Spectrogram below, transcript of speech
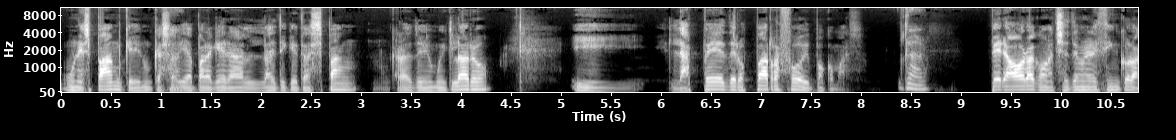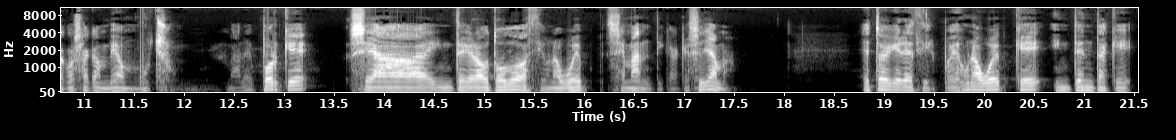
un spam, que nunca sabía para qué era la etiqueta spam, nunca lo he tenido muy claro, y las P de los párrafos y poco más. Claro. Pero ahora con HTML5 la cosa ha cambiado mucho, ¿vale? Porque se ha integrado todo hacia una web semántica, que se llama. ¿Esto qué quiere decir? Pues es una web que intenta que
